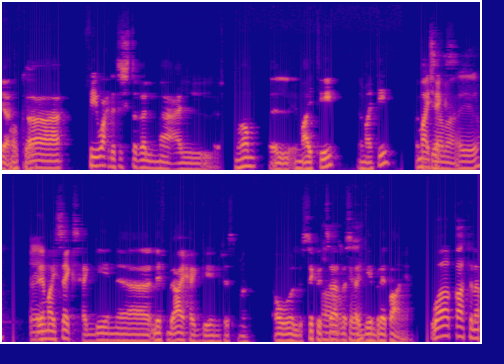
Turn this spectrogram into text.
yeah. Okay. آه في واحدة تشتغل مع اسمهم؟ الام اي تي ام اي تي ام اي 6 أيوه ال MI6 حقين ال FBI حقين شو اسمه أو ال secret آه service حقين بريطانيا. وقاتله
